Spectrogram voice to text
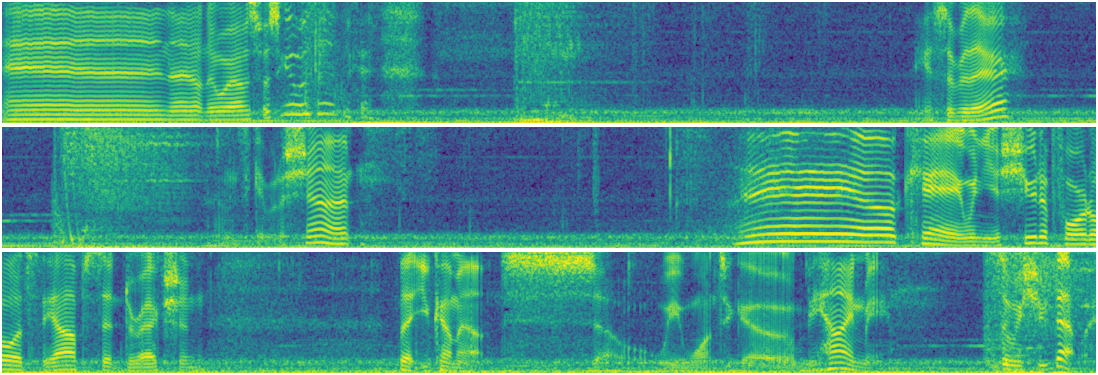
and I don't know where I'm supposed to go with that? Okay. Guess over there? Let's give it a shot. Hey, okay, when you shoot a portal, it's the opposite direction that you come out. So, we want to go behind me. So we shoot that way.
